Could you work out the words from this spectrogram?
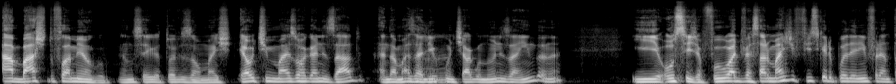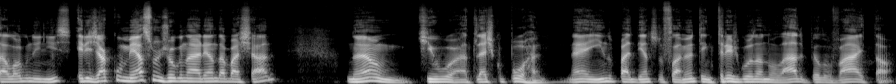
abaixo do Flamengo, eu não sei a tua visão, mas é o time mais organizado, ainda mais ali uhum. com o Thiago Nunes ainda, né? E, ou seja, foi o adversário mais difícil que ele poderia enfrentar logo no início. Ele já começa um jogo na Arena da Baixada não, que o Atlético, porra, né, indo para dentro do Flamengo, tem três gols anulados pelo VAR e tal.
